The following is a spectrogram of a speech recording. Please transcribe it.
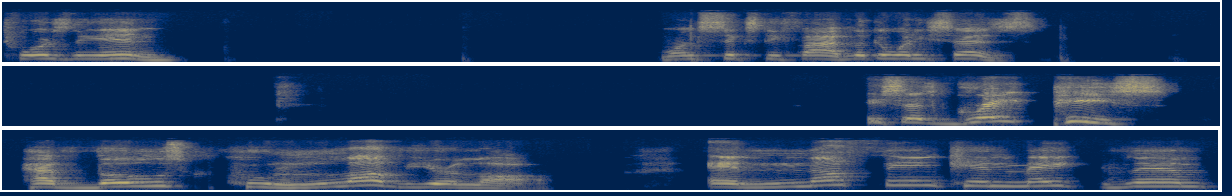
towards the end, 165, look at what he says. He says, Great peace have those who love your law, and nothing can make them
